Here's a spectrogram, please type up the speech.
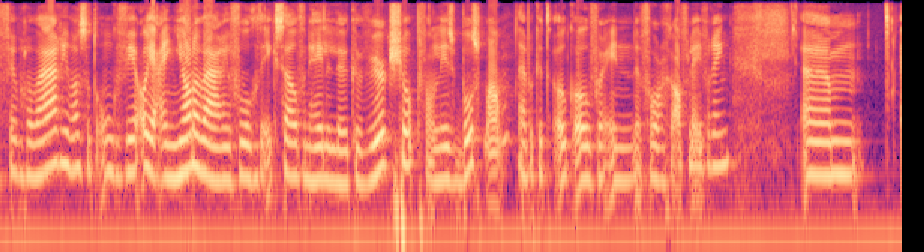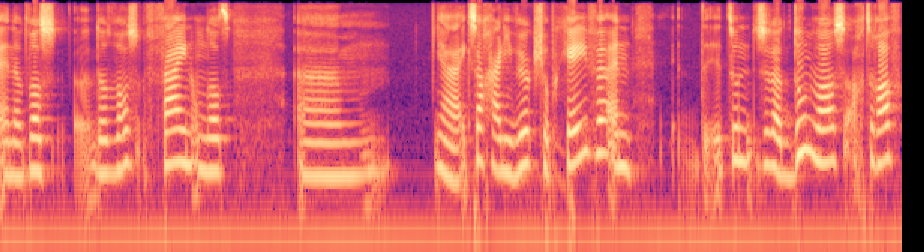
februari was dat ongeveer. Oh ja, in januari volgde ik zelf een hele leuke workshop van Liz Bosman. Daar heb ik het ook over in de vorige aflevering. Um, en dat was, dat was fijn omdat. Um, ja, ik zag haar die workshop geven. En toen ze dat doen was, achteraf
